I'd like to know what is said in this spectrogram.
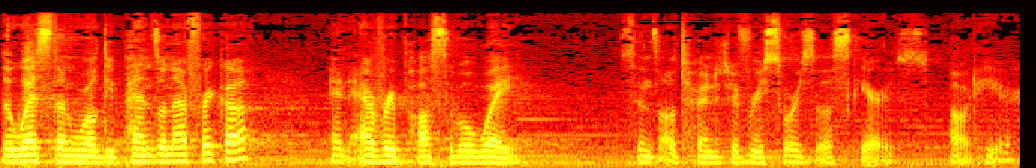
The Western world depends on Africa in every possible way, since alternative resources are scarce out here.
